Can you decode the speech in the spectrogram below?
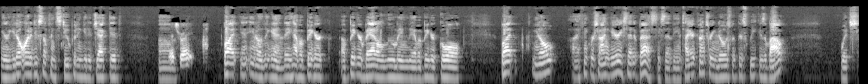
you know, you don't want to do something stupid and get ejected. Um, That's right. But you know, again, they have a bigger a bigger battle looming. They have a bigger goal. But you know, I think Rashan Gary said it best. He said the entire country knows what this week is about, which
